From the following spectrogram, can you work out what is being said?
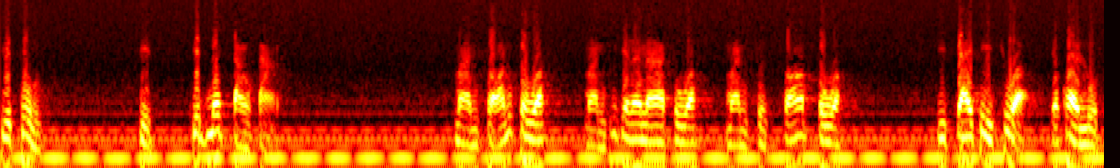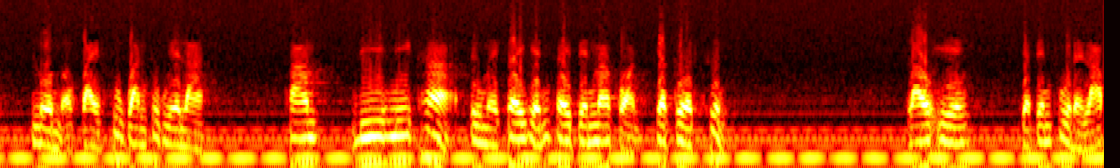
จิตปุ่งจิตจิตนึกต่างๆ มันสอนตัว มันพิจารณาตัว มันฝึกซ้อมตัว จิตใจที่ชั่วจะค่อยหลุดหล่นออกไปทุกวันทุกเวลา ความดีมีค่าซึ่งไม่เคยเห็นเคยเป็นมาก่อนจะเกิดขึ้น เราเองจะเป็นผู้ได้รับ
